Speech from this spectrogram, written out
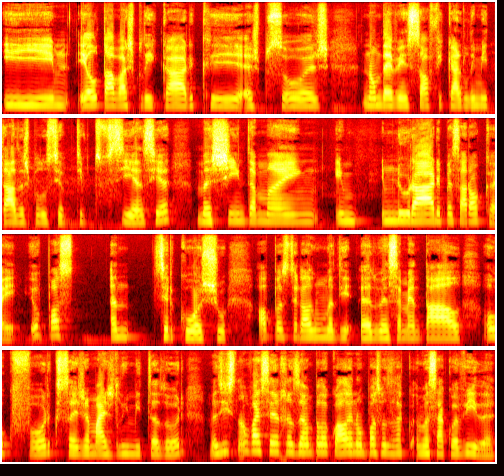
e ele estava a explicar que as pessoas não devem só ficar limitadas pelo seu tipo de deficiência, mas sim também melhorar e pensar, ok, eu posso ser coxo, ou posso ter alguma a doença mental, ou o que for, que seja mais limitador, mas isso não vai ser a razão pela qual eu não posso avançar com a vida.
